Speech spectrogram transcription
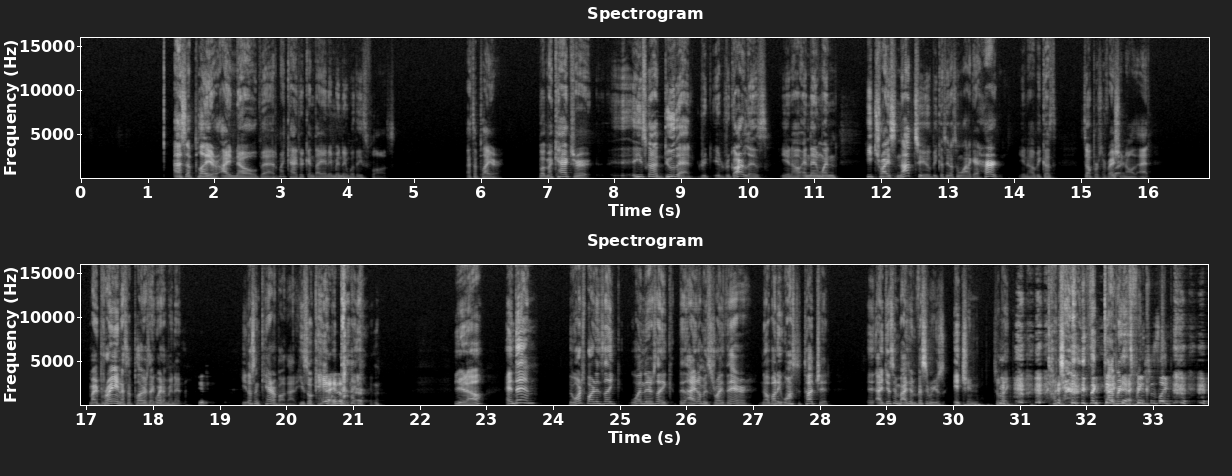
as a player, I know that my character can die any minute with these flaws. As a player, but my character, eh, he's gonna do that regardless, you know. And then when he tries not to because he doesn't want to get hurt, you know, because self-preservation and all that. My brain, as a player, is like, wait a minute, It- he doesn't care about that. He's okay Yeah, with doesn't dying. you know. And then the worst part is like when there's like the item is right there, nobody wants to touch it. I- just imagine Vesemir just itching to like touch it. He's like tapping yeah, his he's fingers. just like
